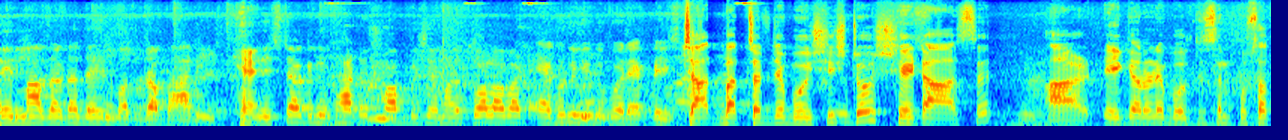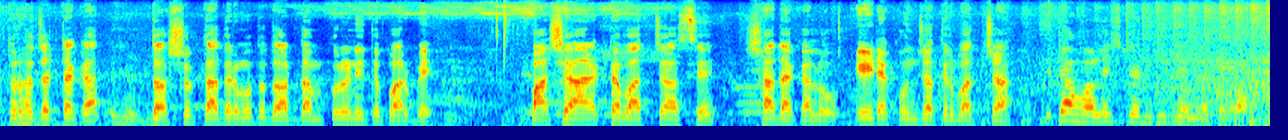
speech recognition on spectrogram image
এই মাজাটা দেখেন কতটা ভারী। হ্যাঁ। নিচটাও কিন্তু খাটো সব বিষয় মানে তলা বাট এখনই কিন্তু করে একটা চাঁদ বাচ্চার যে বৈশিষ্ট্য সেটা আছে। আর এই কারণে বলতেছেন পঁচাত্তর হাজার টাকা। দর্শক তাদের মতো দরদাম করে নিতে পারবে। পাশে আরেকটা বাচ্চা আছে সাদা কালো। এইটা কোন জাতের বাচ্চা? এটা হলিস্টেন ফিজিয়ান জাতের বাচ্চা।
